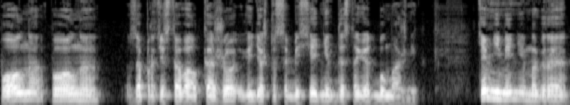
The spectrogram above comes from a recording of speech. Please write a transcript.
Полно, полно, запротестовал Кажо, видя, что собеседник достает бумажник. Тем не менее, Магре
